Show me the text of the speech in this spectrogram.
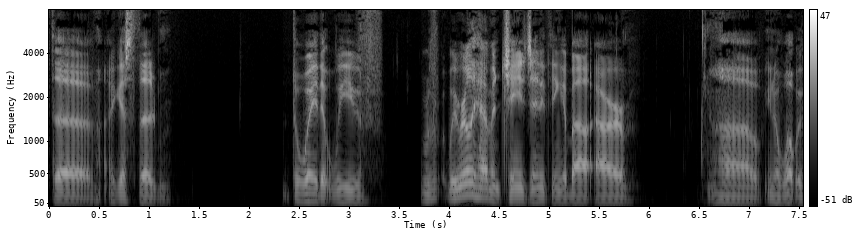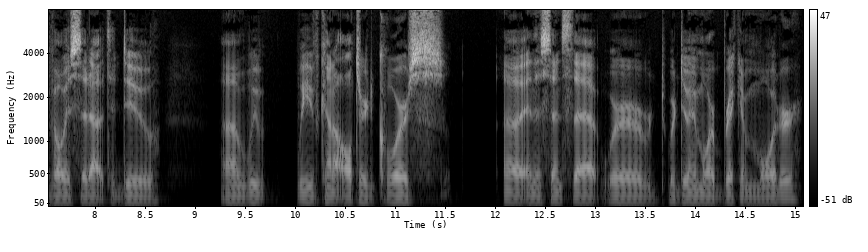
the I guess the the way that we've we've- we really haven't changed anything about our uh, you know what we've always set out to do. Um, we we've kind of altered course uh, in the sense that we're we're doing more brick and mortar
